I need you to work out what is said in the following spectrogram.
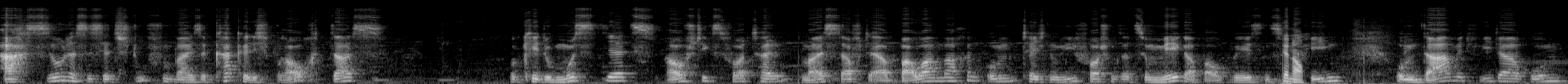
Ach so, das ist jetzt stufenweise Kacke. Ich brauche das. Okay, du musst jetzt Aufstiegsvorteil meisterhafter Erbauer machen, um Technologieforschung zum Megabauwesen zu genau. kriegen, um damit wiederum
